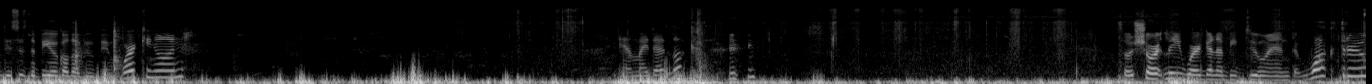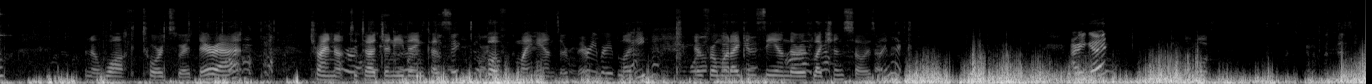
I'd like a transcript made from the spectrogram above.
This is the vehicle that we've been working on. And my dead look. so shortly we're gonna be doing the walkthrough. I'm gonna walk towards where they're at. Try not to touch anything because both of my hands are very, very bloody. And from what I can see on the reflection, so is my neck. Are you good? Almost. We're just gonna put this away.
